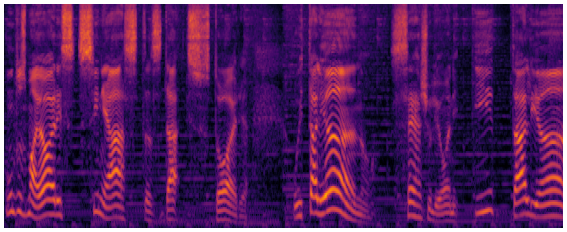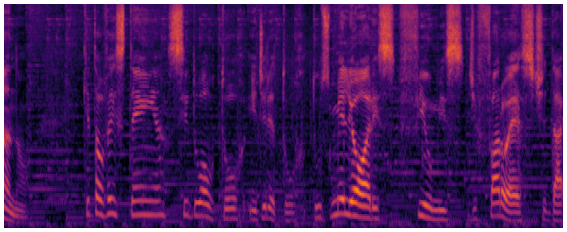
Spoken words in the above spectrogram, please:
um dos maiores cineastas da história. O italiano Sérgio Leone, italiano, que talvez tenha sido o autor e diretor dos melhores filmes de faroeste da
